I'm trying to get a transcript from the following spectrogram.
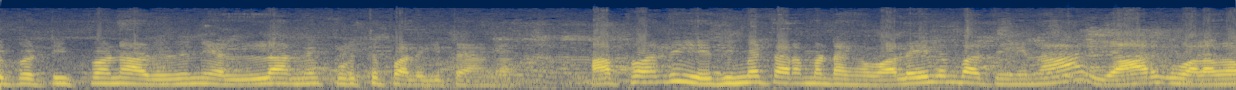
இப்போ டிஃபன் அது இதுன்னு எல்லாமே கொடுத்து பழகிட்டாங்க. அப்போ வந்து எதுவுமே தர மாட்டாங்க. வளையலும் பார்த்தீங்கன்னா யாருக்கு வளகா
